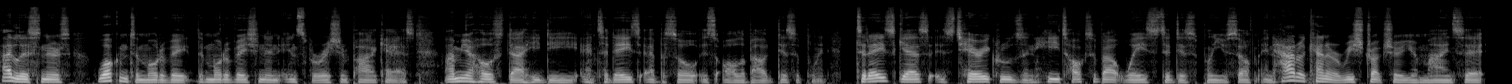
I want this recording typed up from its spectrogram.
Hi, listeners. Welcome to Motivate, the Motivation and Inspiration Podcast. I'm your host, Dahi D, and today's episode is all about discipline. Today's guest is Terry Crews, and he talks about ways to discipline yourself and how to kind of restructure your mindset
